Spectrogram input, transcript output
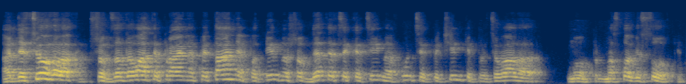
А для цього, щоб задавати правильне питання, потрібно, щоб детецикаційна функція печінки працювала ну, на 100%.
